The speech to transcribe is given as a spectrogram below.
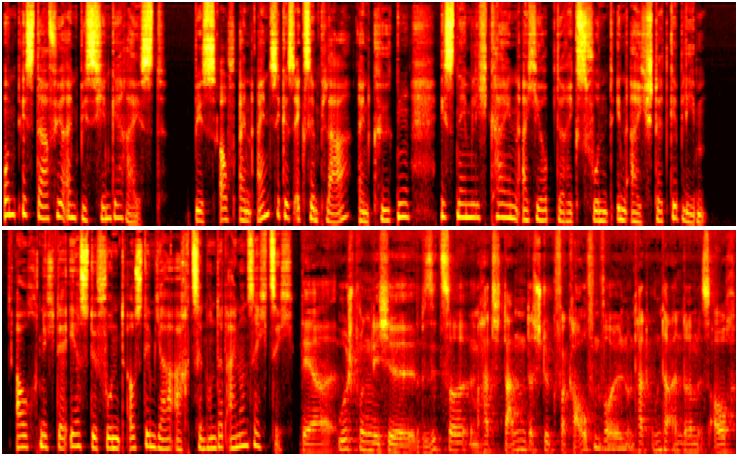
und ist dafür ein bisschen gereist. Bis auf ein einziges Exemplar, ein Küken, ist nämlich kein Archaeopteryx-Fund in Eichstätt geblieben auch nicht der erste Fund aus dem Jahr 1861. Der ursprüngliche Besitzer hat dann das Stück verkaufen wollen und hat unter anderem es auch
